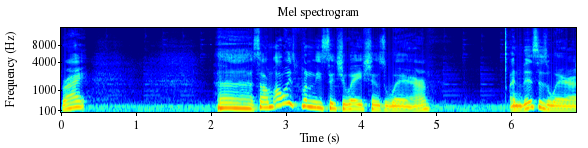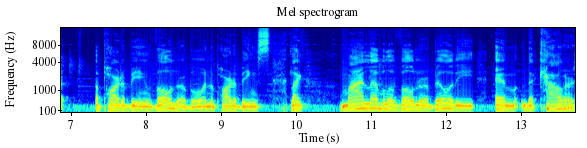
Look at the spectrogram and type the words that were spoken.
Right? Uh, so I'm always put in these situations where, and this is where a part of being vulnerable and a part of being like my level of vulnerability and the counter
